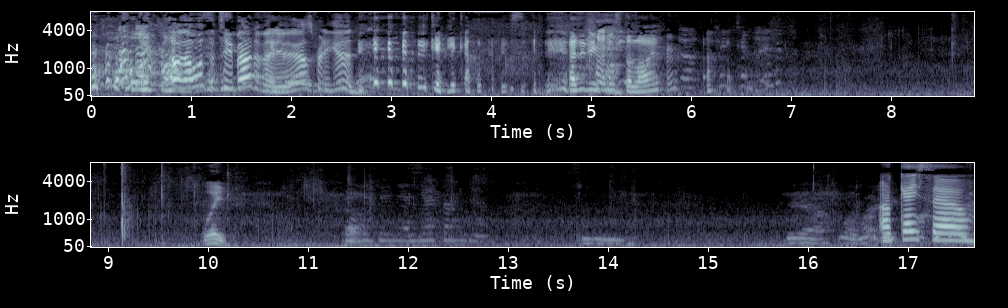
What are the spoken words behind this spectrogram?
No, that wasn't too bad of anything. That was pretty good. okay, look how close. Hasn't even crossed the line. Wait. Oh. Okay, so Through two hoops, I couldn't just about so.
